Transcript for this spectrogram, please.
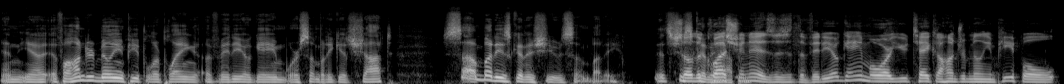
and you know, if 100 million people are playing a video game where somebody gets shot, somebody's going to shoot somebody. It's just So the question happen. is: Is it the video game, or you take hundred million people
